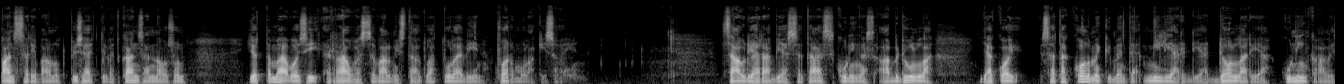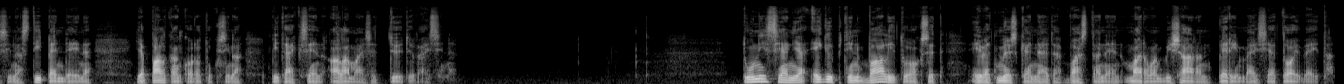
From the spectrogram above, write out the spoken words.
panssarivaunut pysäyttivät kansannousun, jotta maa voisi rauhassa valmistautua tuleviin formulakisoihin. Saudi-Arabiassa taas kuningas Abdullah jakoi 130 miljardia dollaria kuninkaallisina stipendeinä ja palkankorotuksina pitäkseen alamaiset tyytyväisinä. Tunisian ja Egyptin vaalitulokset eivät myöskään näytä vastanneen Marwan Bisharan perimmäisiä toiveita.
